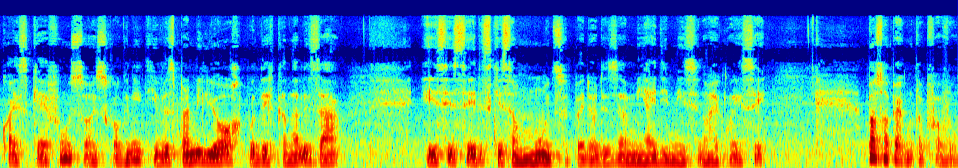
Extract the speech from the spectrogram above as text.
quaisquer funções cognitivas para melhor poder canalizar esses seres que são muito superiores a mim, e de mim se não reconhecer. Próxima pergunta, por favor.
